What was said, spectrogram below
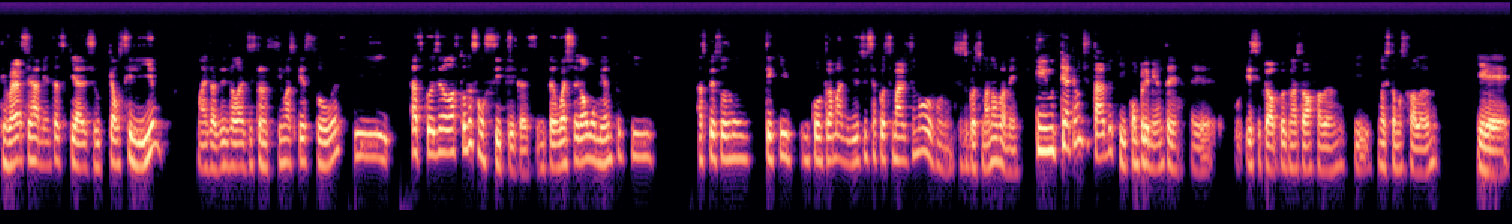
tem várias ferramentas que, que auxiliam, mas às vezes elas distanciam as pessoas e as coisas elas todas são cíclicas. Então vai chegar um momento que as pessoas vão ter que encontrar maneiras de se aproximar de novo, né? de se aproximar novamente. Tem, tem até um ditado que complementa é, esse tópico que nós estamos falando, que nós estamos falando, que é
